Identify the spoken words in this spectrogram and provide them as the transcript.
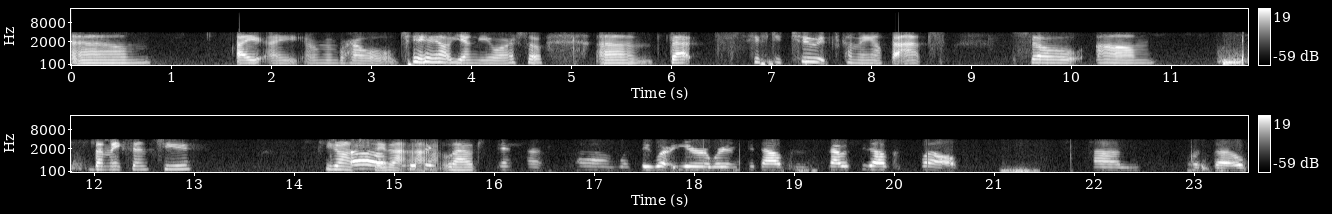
um I I remember how old how young you are. So um that's 52 it's coming up at. So um that makes sense to you? You don't have to Oh, say that out loud. Yeah. Um, let's see, what year? We're in 2000. That was 2012. Um, or so.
